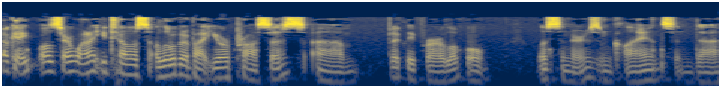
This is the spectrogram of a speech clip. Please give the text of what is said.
okay well sarah why don't you tell us a little bit about your process um, particularly for our local listeners and clients and uh,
